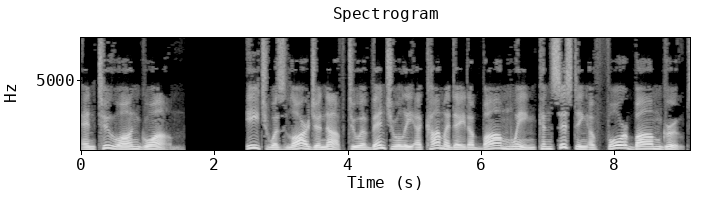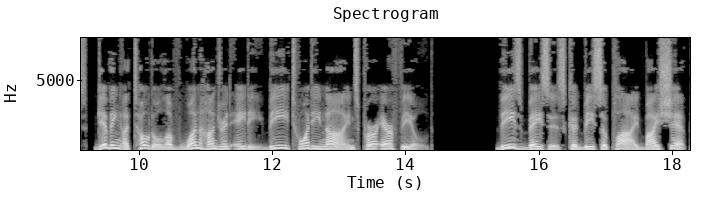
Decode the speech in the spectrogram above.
and two on Guam. Each was large enough to eventually accommodate a bomb wing consisting of four bomb groups, giving a total of 180 B-29s per airfield. These bases could be supplied by ship,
